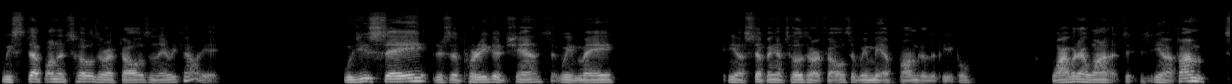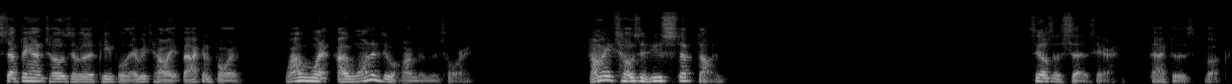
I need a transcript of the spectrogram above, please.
We step on the toes of our fellows and they retaliate. Would you say there's a pretty good chance that we may, you know, stepping on toes of our fellows, that we may have harmed other people? Why would I want to, you know, if I'm stepping on toes of other people, they retaliate back and forth. Why would I want to do a harm inventory? How many toes have you stepped on? See what it says here. Back to this book.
